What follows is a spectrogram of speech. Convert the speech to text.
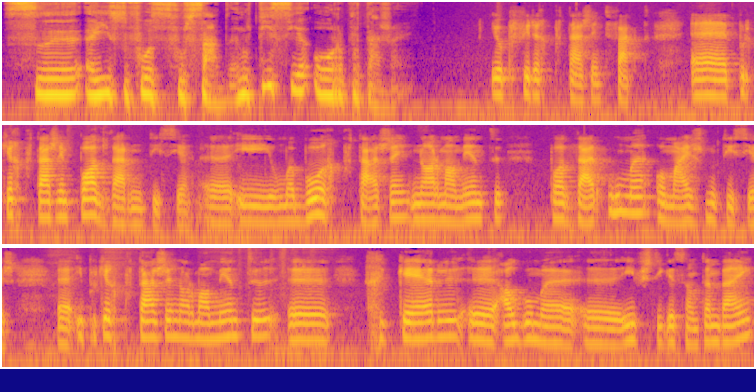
se a isso fosse forçado? A notícia ou a reportagem? Eu prefiro a reportagem, de facto, eh, porque a reportagem pode dar notícia eh, e uma boa reportagem normalmente pode dar uma ou mais notícias. Uh, e porque a reportagem normalmente uh, requer uh, alguma investigação também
